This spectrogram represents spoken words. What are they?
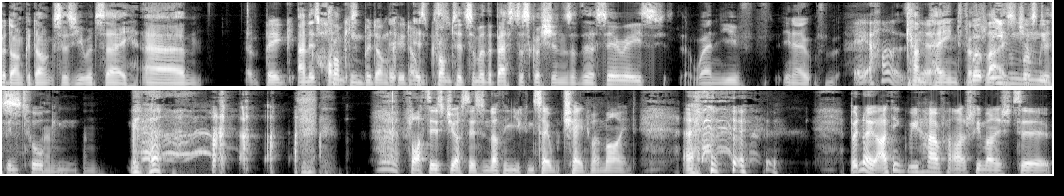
Mm. badonkadonks, as you would say. Um, A big and it's honking prompt- it- it's prompted some of the best discussions of the series when you've, you know, It has campaigned yeah. for Well, flat even is when we've been talking. and- and- Flat is justice, and nothing you can say will change my mind. Uh, but no, I think we have actually managed to.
